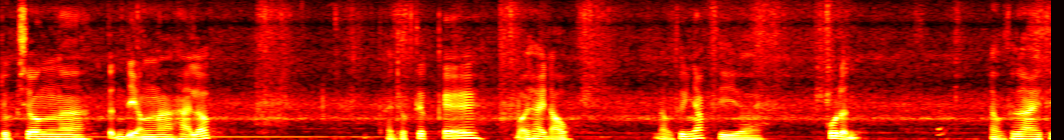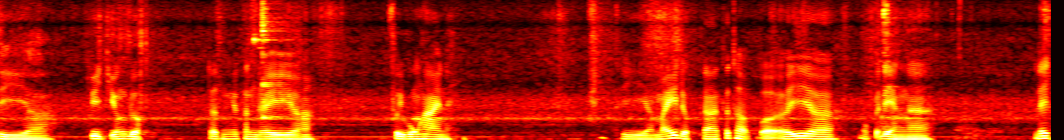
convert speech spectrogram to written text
được sơn à, tĩnh điện à, hai lớp. Phải được thiết kế bởi hai đầu. Đầu thứ nhất thì à, cố định đầu thứ hai thì à, di chuyển được trên cái thanh dây phi vuông 42 này. Thì ờ, máy được ờ, tích hợp với ờ, một cái đèn led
